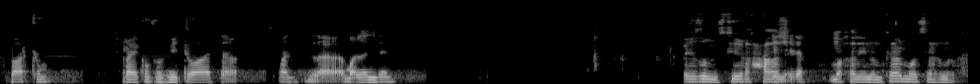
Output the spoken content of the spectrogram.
أخباركم؟ إيش رأيكم في فيديوهاتنا مال مال لندن؟ فيصل مستير حالة؟ ما خلينا مكان ما سهلنا.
